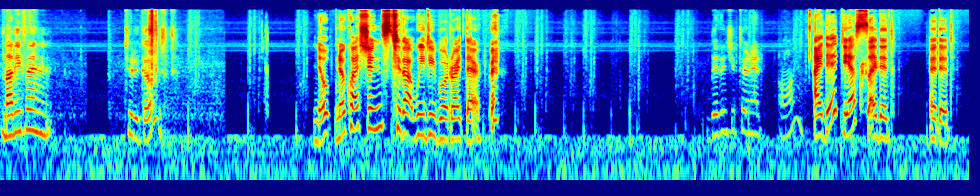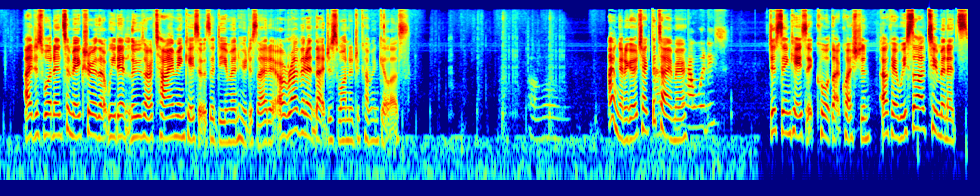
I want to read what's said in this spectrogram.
Not even to the ghost. Nope, no questions to that Ouija board right there. Didn't you turn it on? I did, yes, I did. I did. I just wanted to make sure that we didn't lose our time in case it was a demon who decided, a revenant that just wanted to come and kill us. Oh. I'm gonna go check the timer, How would these? just in case it caught that question. Okay, we still have two minutes.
